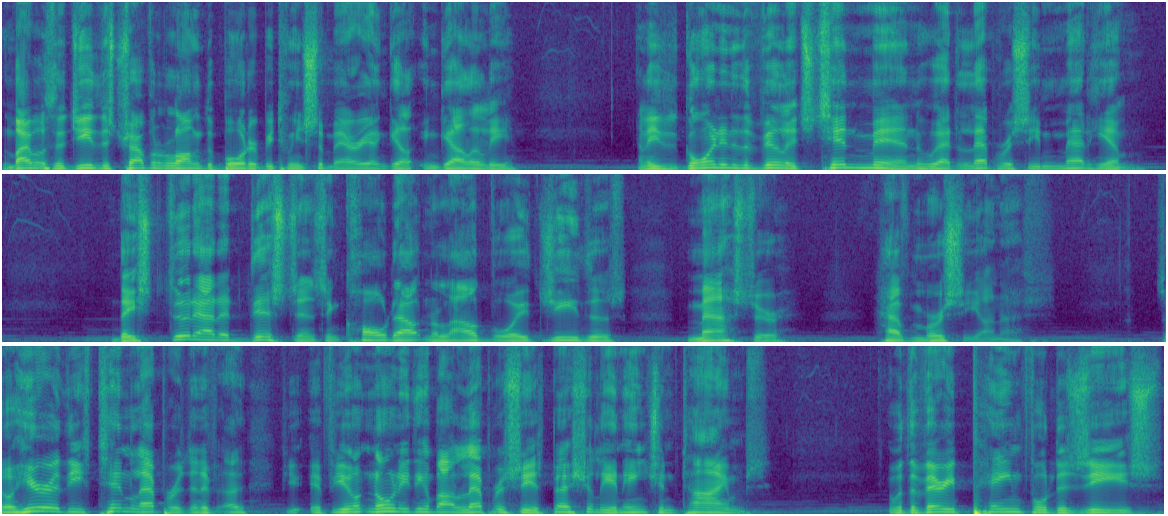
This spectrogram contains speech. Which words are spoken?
The Bible says Jesus traveled along the border between Samaria and, Gal- and Galilee. And he's going into the village. Ten men who had leprosy met him. They stood at a distance and called out in a loud voice, Jesus, Master, have mercy on us. So here are these 10 lepers. And if, uh, if, you, if you don't know anything about leprosy, especially in ancient times, with a very painful disease.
